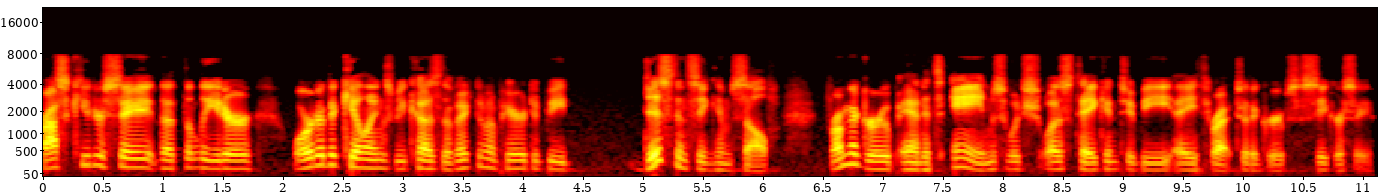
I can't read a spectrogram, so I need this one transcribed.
Prosecutors say that the leader ordered the killings because the victim appeared to be distancing himself from the group and its aims, which was taken to be a threat to the group's secrecy.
